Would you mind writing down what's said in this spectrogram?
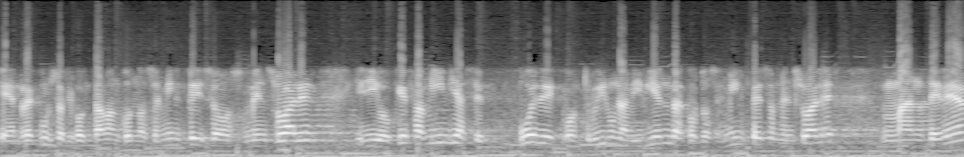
en recursos que contaban con 12 mil pesos mensuales, y digo, ¿qué familia se puede construir una vivienda con 12 mil pesos mensuales, mantener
